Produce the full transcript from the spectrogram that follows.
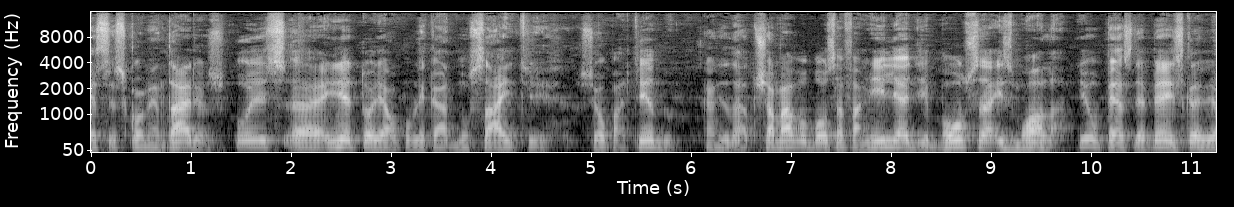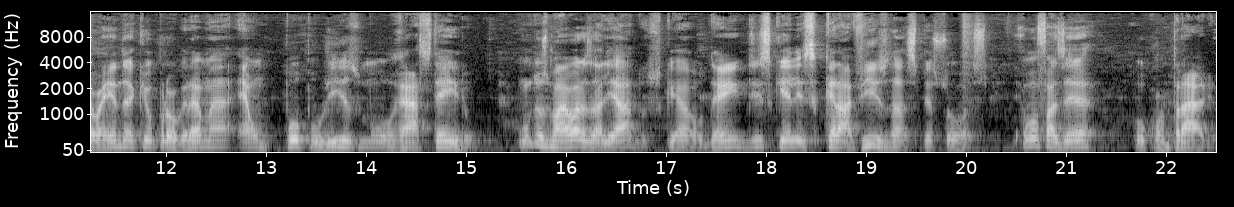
esses comentários, pois uh, em editorial publicado no site do seu partido, candidato, chamava o Bolsa Família de Bolsa Esmola. E o PSDB escreveu ainda que o programa é um populismo rasteiro. Um dos maiores aliados, que é o DEM, diz que ele escraviza as pessoas. Eu vou fazer o contrário.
